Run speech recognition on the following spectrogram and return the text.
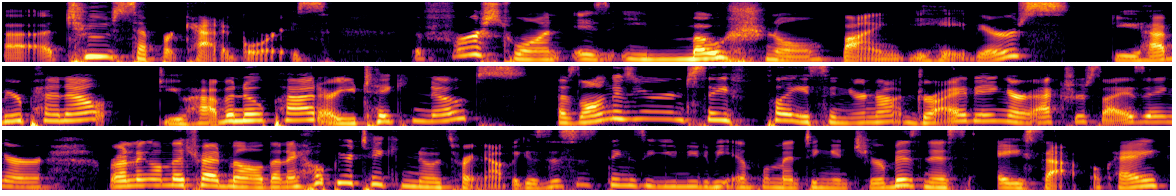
uh, two separate categories. The first one is emotional buying behaviors. Do you have your pen out? Do you have a notepad? Are you taking notes? As long as you're in a safe place and you're not driving or exercising or running on the treadmill, then I hope you're taking notes right now because this is things that you need to be implementing into your business ASAP, okay?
